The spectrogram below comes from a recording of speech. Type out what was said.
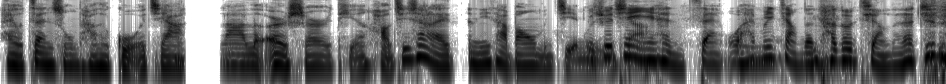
还有赞颂他的国家。拉了二十二天，好，接下来妮塔帮我们解密。我觉得电影很赞，我还没讲的，他都讲了，他真的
